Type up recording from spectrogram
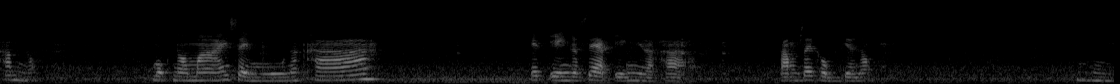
ค่ำเนาะหมกหน่อไม้ใส่หมูนะคะเฮ็ดเองกับแซบเองนี่แหละค่ะตำใส่ข้าวเบียร์เนาะอื้อหือ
